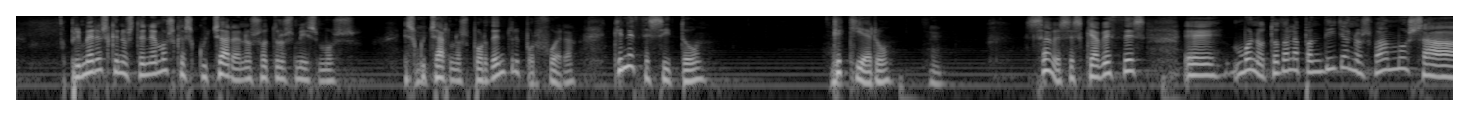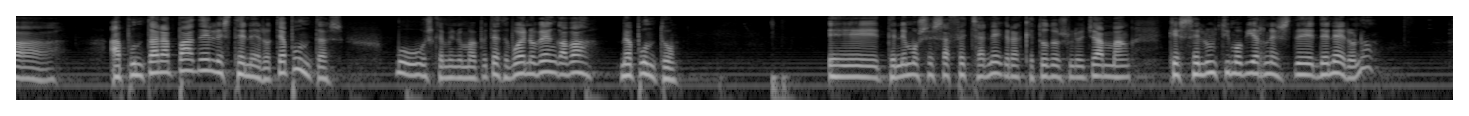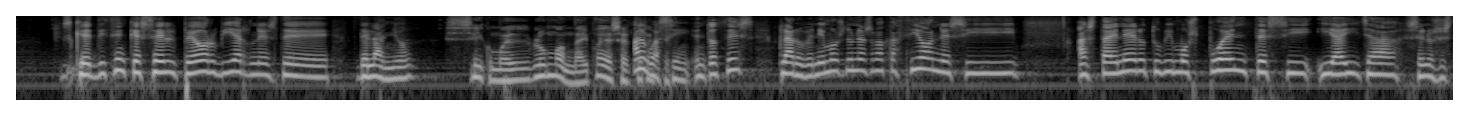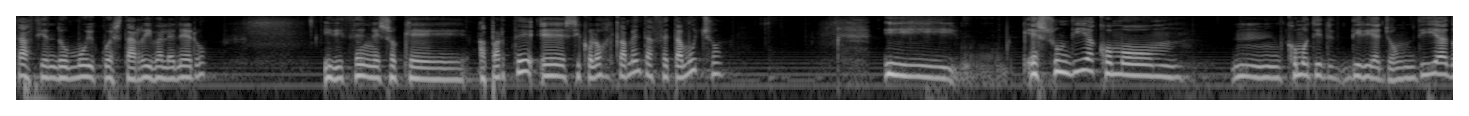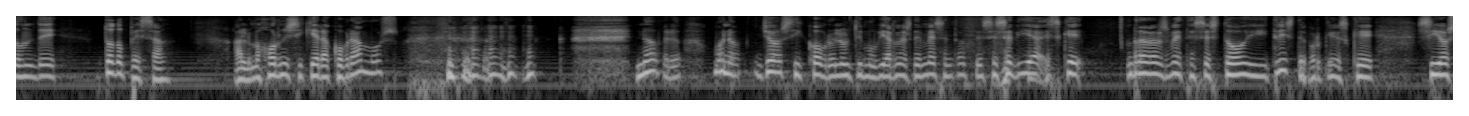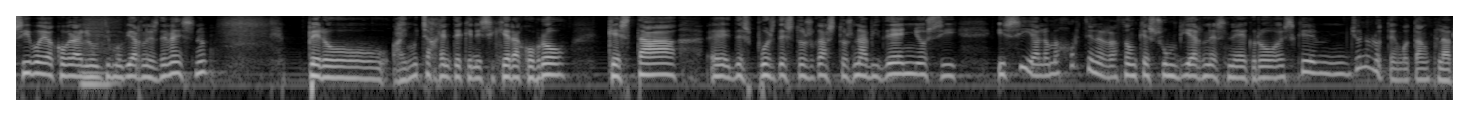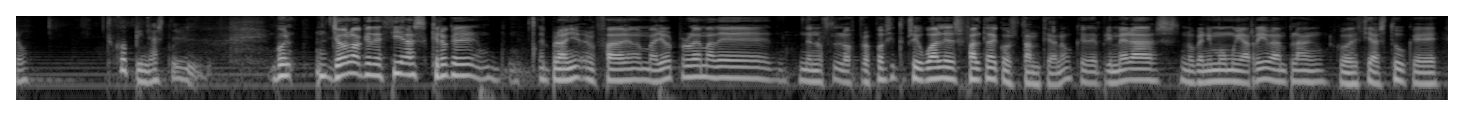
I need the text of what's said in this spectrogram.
Primero es que nos tenemos que escuchar a nosotros mismos, escucharnos por dentro y por fuera. ¿Qué necesito? ¿Qué quiero? ¿Sabes? Es que a veces, eh, bueno, toda la pandilla nos vamos a, a apuntar a pádel este enero. ¿Te apuntas? Uh, es que a mí no me apetece. Bueno, venga, va, me apunto. Eh, tenemos esa fecha negra que todos lo llaman, que es el último viernes de, de enero, ¿no? Es que dicen que es el peor viernes de, del año. Sí, como el Blue Monday, puede ser. Algo así. Entonces, claro, venimos de unas vacaciones y hasta enero tuvimos puentes y, ahí ya se nos está haciendo muy cuesta arriba el enero. Y dicen eso que, aparte, eh, psicológicamente afecta mucho. Y es un día como, mm, ¿cómo diría yo? Un día donde todo pesa. A lo mejor ni siquiera cobramos. no, pero bueno, yo sí cobro el último viernes de mes, entonces ese día es que raras veces estoy triste porque es que sí o sí voy a cobrar el último viernes de mes, ¿no? Pero hay mucha gente que ni siquiera cobró, que está eh, después de estos gastos navideños y, y sí, a lo mejor tiene razón que es un viernes negro, es que yo no lo tengo tan claro. ¿Qué opinas? Bueno, yo lo que decías, creo que el mayor problema de, de los, los, propósitos igual es falta de constancia, ¿no? Que de primeras nos venimos muy arriba, en plan, como decías tú, que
